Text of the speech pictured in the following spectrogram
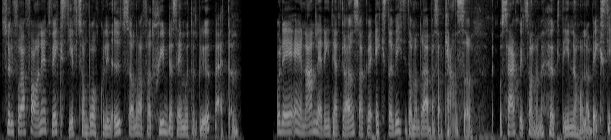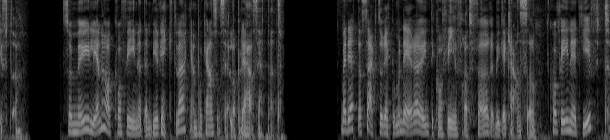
Sulforafan är ett växtgift som broccolin utsöndrar för att skydda sig mot att bli uppäten. Och det är en anledning till att grönsaker är extra viktigt om man drabbas av cancer, och särskilt sådana med högt innehåll av växtgifter. Så möjligen har koffeinet en direkt verkan på cancerceller på det här sättet. Med detta sagt så rekommenderar jag inte koffein för att förebygga cancer. Koffein är ett gift,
